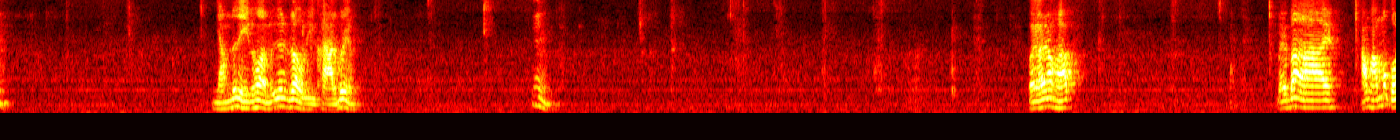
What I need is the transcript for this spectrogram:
ยำตัวนี้ไปหอยมันเอื้อนเราอีกขาดบ่เนี่ยอืมไปแล้วนะครับ บ๊ายบาย เอาหำมา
